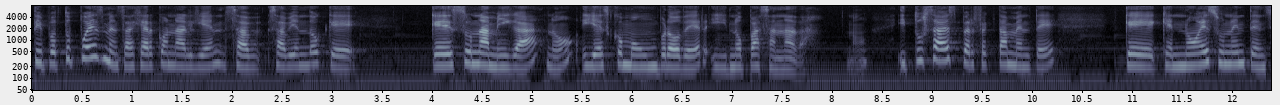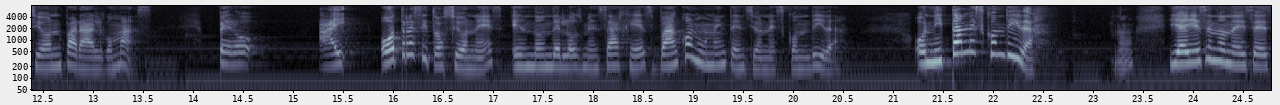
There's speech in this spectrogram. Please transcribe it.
tipo, tú puedes mensajear con alguien sab- sabiendo que, que es una amiga, ¿no? Y es como un brother y no pasa nada, ¿no? Y tú sabes perfectamente que, que no es una intención para algo más. Pero hay otras situaciones en donde los mensajes van con una intención escondida. O ni tan escondida, ¿no? Y ahí es en donde dices,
